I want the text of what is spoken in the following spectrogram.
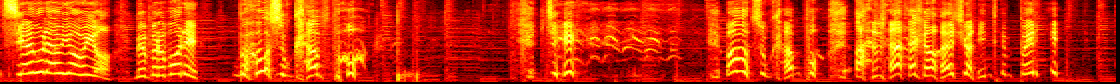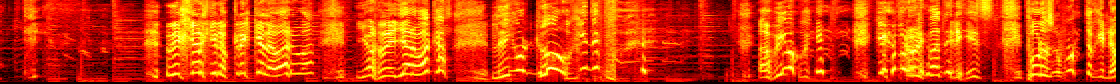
Si algún amigo mío me propone, vamos a un campo. Che, vamos a un campo a andar caballo a la intemperie. Dejar que nos crezca la barba y ordeñar vacas. Le digo, no, ¿qué te? Amigo, ¿qué, qué problema tenés? Por supuesto que no.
